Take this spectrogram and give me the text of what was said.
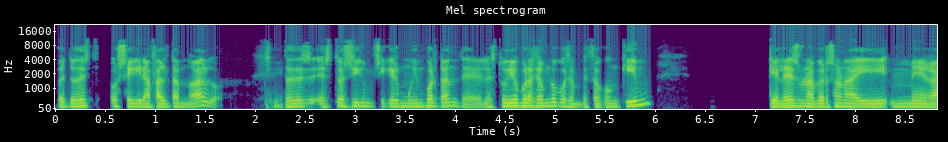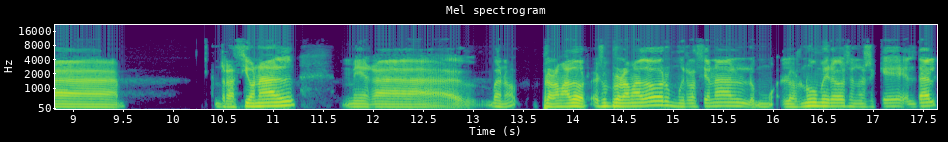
Pues entonces os seguirá faltando algo. Entonces, esto sí, sí que es muy importante. El estudio, por ejemplo, pues empezó con Kim, que él es una persona ahí mega racional, mega, bueno, programador, es un programador muy racional, los números, el no sé qué, el tal,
